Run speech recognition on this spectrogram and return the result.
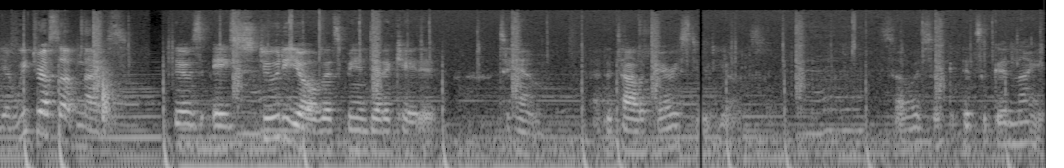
Yeah, we dress up nice. There's a studio that's being dedicated to him at the Tyler Perry Studios. So it's a it's a good night.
